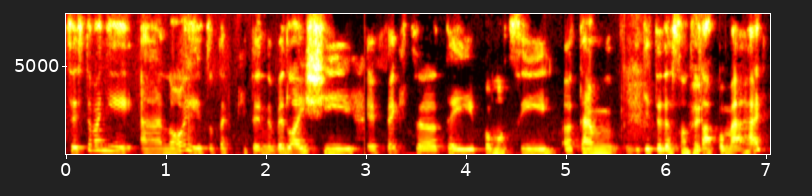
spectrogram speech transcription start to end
Cestovanie, áno, je to taký ten vedľajší efekt eh, tej pomoci eh, tam, kde teda som chcela pomáhať.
